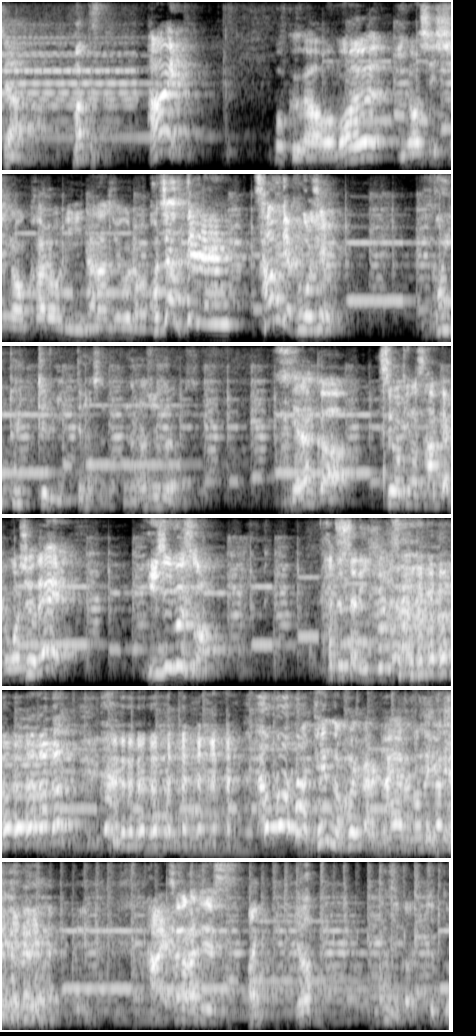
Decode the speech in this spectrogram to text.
じゃあマックス。はい僕が思うイノシシのカロリー 70g こちらって350意外といってるいってますね。だって 70g ですよ。いやなんか強気の350でイージーブースト外したらいじるさ天の声からガヤが飛んできましたけどはいそんな感じです。はい。いやマジか。ちょっと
